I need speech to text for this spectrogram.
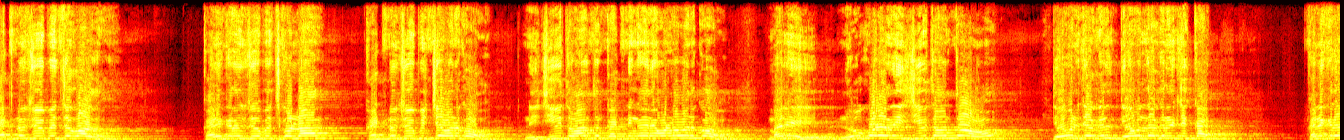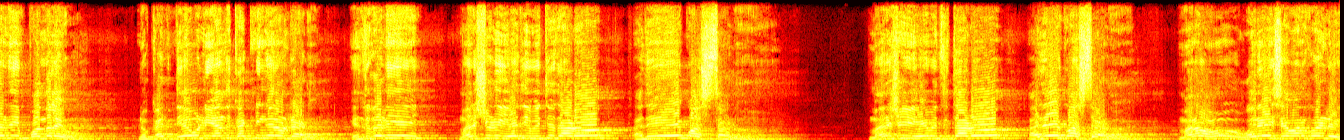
కఠినం చూపించకూడదు. కనికరం చూపించకుండా కఠినం చూపించావనుకో నీ జీవితాంతం కఠినంగానే ఉండవనుకో మరి నువ్వు కూడా నీ జీవితాంతం దేవుని దగ్గర దేవుని దగ్గర నుంచి కనికరాన్ని పొందలేవు. నువ్వు దేవుడిని దేవుడు ఎందుకు కఠినంగానే ఉంటాడు. ఎందుకని? మనుషుడు ఏది విత్తుతాడో అదే కోస్తాడు. మనిషి ఏ విత్తుతాడో అదే కోస్తాడు. మనం వరేసామనుకోండి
